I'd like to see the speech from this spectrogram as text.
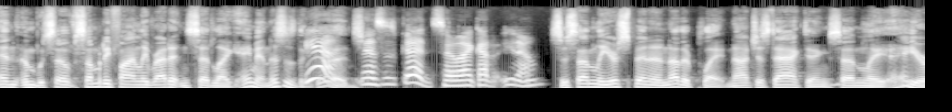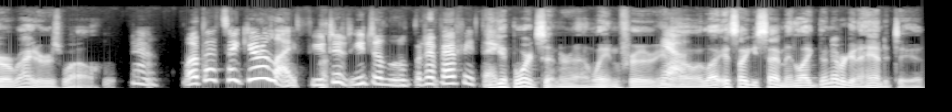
And, and so somebody finally read it and said, like, "Hey, man, this is the yeah, goods." this is good. So I got, you know, So suddenly you're spinning another plate, not just acting. Suddenly, hey, you're a writer as well. yeah. Well, that's like your life. You did, you did a little bit of everything. Uh, You get bored sitting around waiting for, you Yeah. know, like it's like you said, man, like they're never going to hand it to you.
